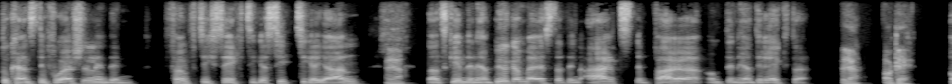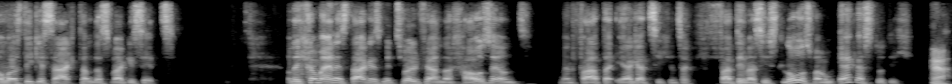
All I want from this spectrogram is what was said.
Du kannst dir vorstellen, in den 50, 60er, 70er Jahren, ja. dann es geben den Herrn Bürgermeister, den Arzt, den Pfarrer und den Herrn Direktor. Ja, okay. Und was die gesagt haben, das war Gesetz. Und ich komme eines Tages mit zwölf Jahren nach Hause und mein Vater ärgert sich und sagt, Vati, was ist los? Warum ärgerst du dich? Ja.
